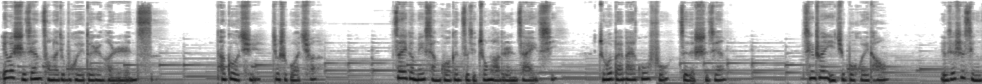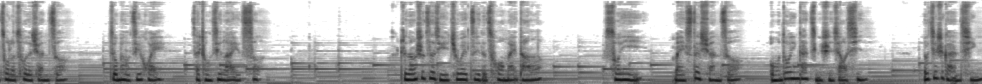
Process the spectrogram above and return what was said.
因为时间从来就不会对任何人仁慈，它过去就是过去了。在一个没想过跟自己终老的人在一起，只会白白辜负自己的时间。青春一去不回头，有些事情做了错的选择，就没有机会再重新来一次了。只能是自己去为自己的错买单了，所以每次的选择，我们都应该谨慎小心，尤其是感情，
